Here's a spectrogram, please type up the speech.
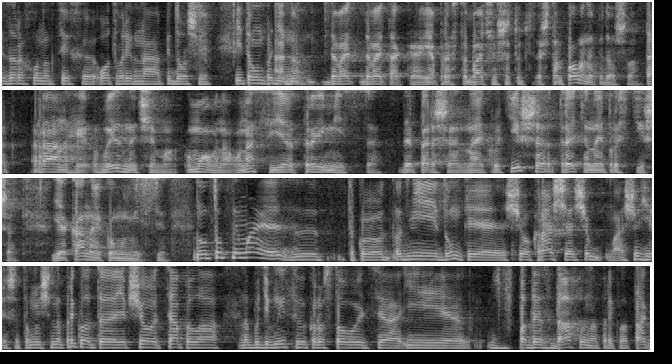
за рахунок цих е, отворів на підошві і тому А, подібне. ну, давай, давай так. Я просто бачу, що тут штампована підошва. Так. Ранги визначимо. Умовно, у нас є три місця, де перше найкрутіше, третє найпростіше. Яка на якому місці? Ну тут немає е, такої однієї думки, що краще, а що, а що гірше. Тому що, наприклад, е, якщо ця пила на будівництві використовується і впаде з даху, наприклад, так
